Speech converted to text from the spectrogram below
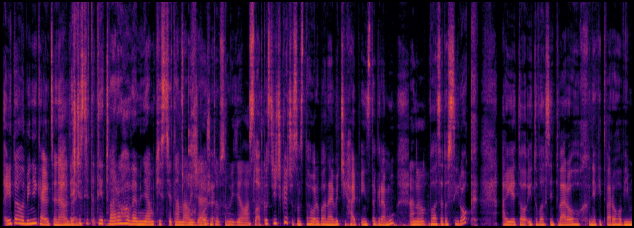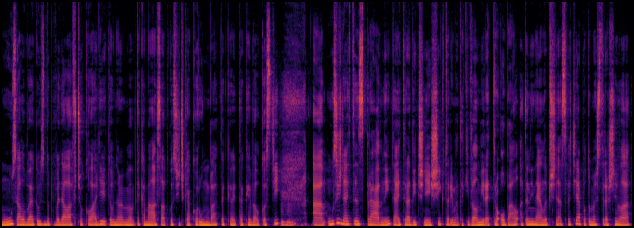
je to ale vynikajúce naozaj. Ešte ste t- tie tvarohové mňamky ste tam mali, oh, že? Bože. To som videla. Sladkostička, čo som z toho urobila najväčší hype Instagramu. Áno. Volá sa to sirok a je to, je to vlastne tvaroh, nejaký tvarohový múz, alebo ako by som to povedala v čokoláde, je to taká malá sladkostička, korumba, také, také veľkosti. Mm-hmm. A musíš nájsť ten správny, najtradičnejší, ktorý má taký veľmi retro obal a ten je najlepší na svete a potom máš strašne veľa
